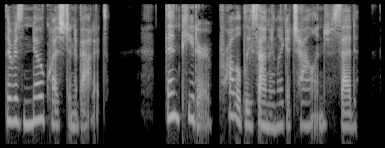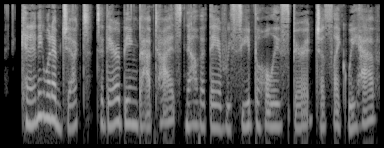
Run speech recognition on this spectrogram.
There was no question about it. Then Peter, probably sounding like a challenge, said, Can anyone object to their being baptized now that they have received the Holy Spirit just like we have?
